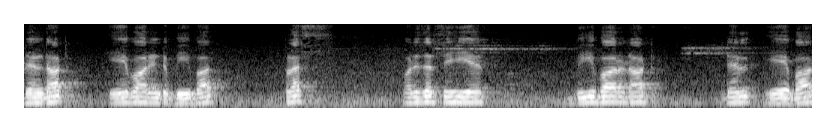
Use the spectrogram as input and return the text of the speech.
del dot a bar into b bar plus what is that see here? B bar dot del a bar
